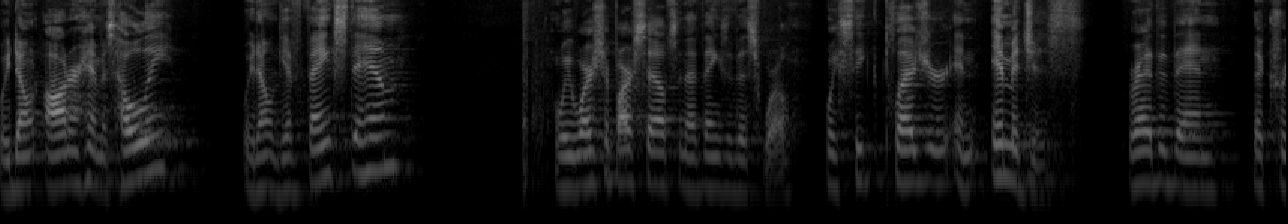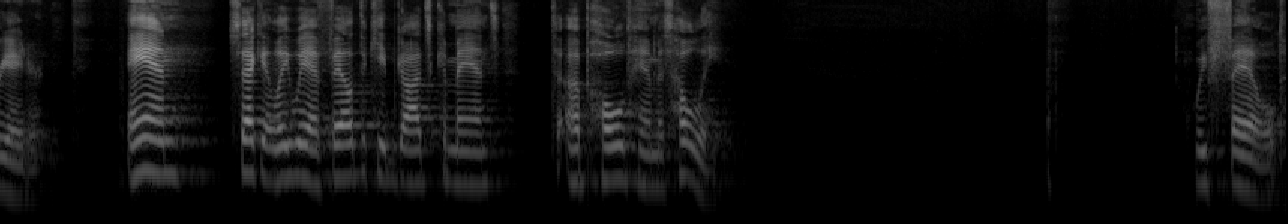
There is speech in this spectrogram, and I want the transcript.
We don't honor him as holy, we don't give thanks to him. We worship ourselves and the things of this world. We seek pleasure in images rather than the Creator. And secondly, we have failed to keep God's commands to uphold Him as holy. We failed.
